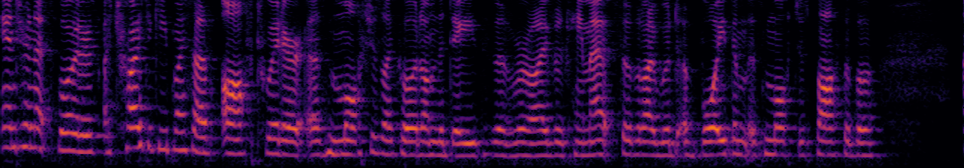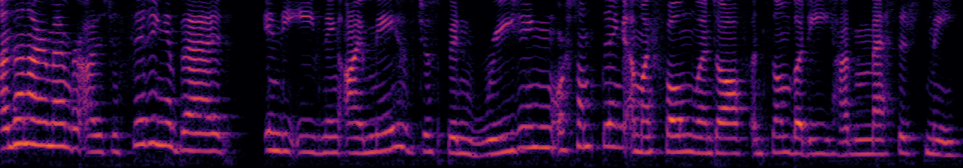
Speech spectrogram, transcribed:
internet spoilers, I tried to keep myself off Twitter as much as I could on the days the Arrival came out so that I would avoid them as much as possible. And then I remember I was just sitting in bed in the evening. I may have just been reading or something and my phone went off and somebody had messaged me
